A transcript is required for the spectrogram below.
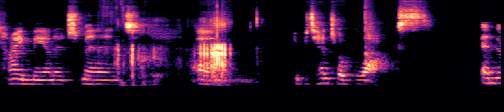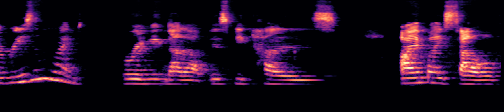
time management, um, the potential blocks. And the reason why I'm bringing that up is because I myself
